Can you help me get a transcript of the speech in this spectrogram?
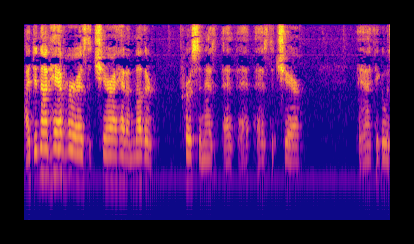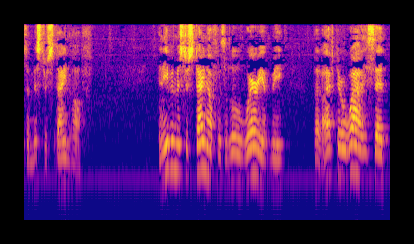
I did not have her as the chair. I had another person as, as, as the chair, and I think it was a Mr. Steinhoff. And even Mr. Steinhoff was a little wary of me, but after a while he said,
